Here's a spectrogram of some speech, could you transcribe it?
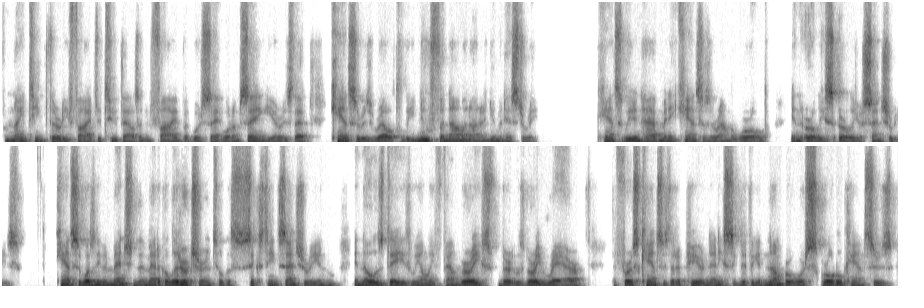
from 1935 to 2005. But we're saying what I'm saying here is that cancer is relatively new phenomenon in human history. Cancer, we didn't have many cancers around the world in the early earlier centuries. Cancer wasn't even mentioned in medical literature until the 16th century, and in those days we only found very, very it was very rare. The first cancers that appeared in any significant number were scrotal cancers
